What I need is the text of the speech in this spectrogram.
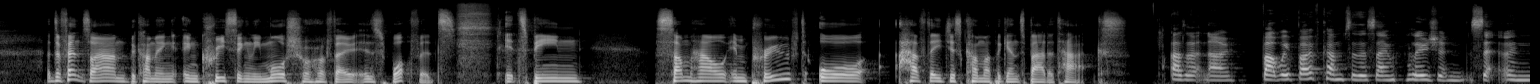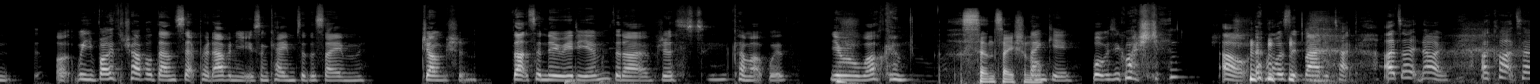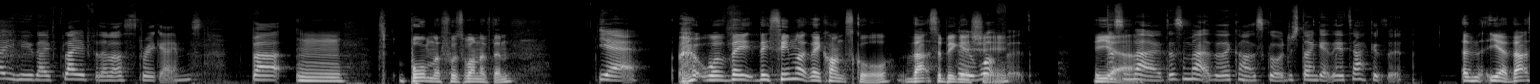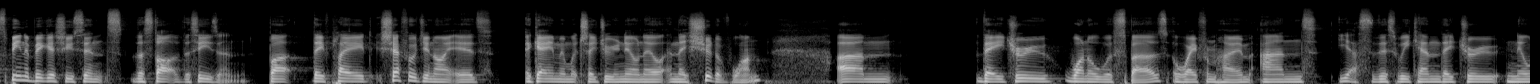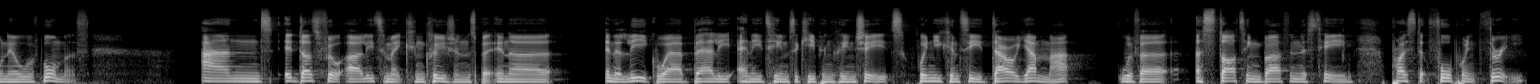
A defense I am becoming increasingly more sure of though is Watford's. It's been somehow improved, or have they just come up against bad attacks? I don't know, but we've both come to the same conclusion, and uh, we both travelled down separate avenues and came to the same junction. That's a new idiom that I've just come up with. You're all welcome. Sensational. Thank you. What was your question? Oh, was it bad attack? I don't know. I can't tell you who they've played for the last three games, but mm, Bournemouth was one of them. Yeah. well, they they seem like they can't score. That's a big Who, issue. Watford? Yeah. Doesn't matter. Doesn't matter that they can't score. Just don't get the attack, is it? And yeah, that's been a big issue since the start of the season. But they've played Sheffield United, a game in which they drew nil nil, and they should have won. Um, they drew one all with Spurs away from home, and yes, this weekend they drew nil nil with Bournemouth. And it does feel early to make conclusions, but in a in a league where barely any teams are keeping clean sheets, when you can see Daryl Janmaat with a, a starting berth in this team priced at 4.3,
